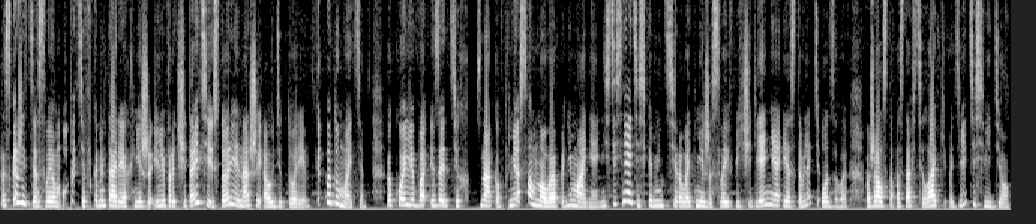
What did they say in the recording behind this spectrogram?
Расскажите о своем опыте в комментариях ниже или прочитайте истории нашей аудитории. Как вы думаете, какой-либо из этих знаков принес вам новое понимание? Не стесняйтесь комментировать ниже свои впечатления и оставлять отзывы. Пожалуйста, поставьте лайки, поделитесь видео.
